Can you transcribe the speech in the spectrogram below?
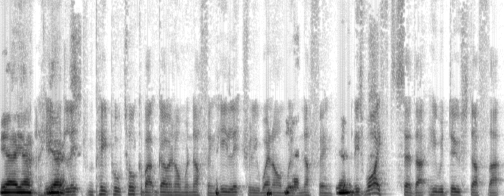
Yeah, yeah. And he yeah. Lit- people talk about going on with nothing. He literally went on with yeah. nothing. Yeah. And his wife said that he would do stuff that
